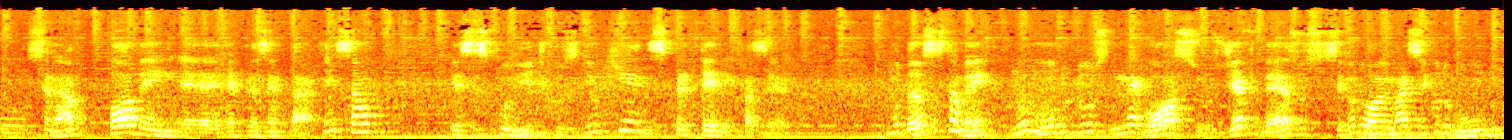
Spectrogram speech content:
no Senado podem é, representar. Quem são esses políticos e o que eles pretendem fazer? Mudanças também no mundo dos negócios. Jeff Bezos, segundo homem mais rico do mundo,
